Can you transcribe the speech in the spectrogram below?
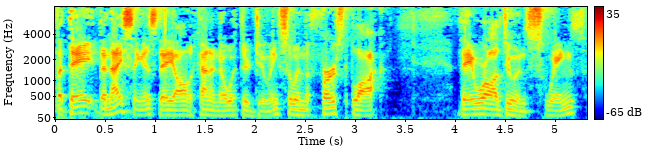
but they the nice thing is they all kind of know what they're doing so in the first block they were all doing swings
